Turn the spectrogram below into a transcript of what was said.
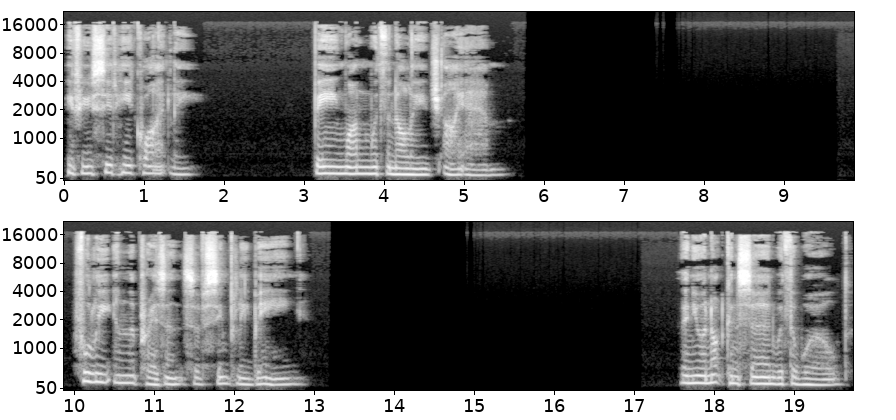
If you sit here quietly, being one with the knowledge I am, fully in the presence of simply being, then you are not concerned with the world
